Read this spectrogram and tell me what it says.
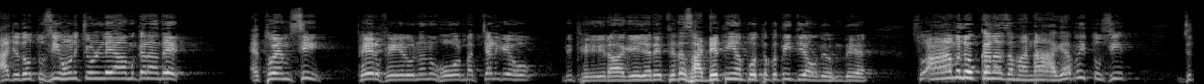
ਆ ਜਦੋਂ ਤੁਸੀਂ ਹੁਣ ਚੁਣ ਲਿਆ ਆਮ ਘਰਾਂ ਦੇ, ਇੱਥੋਂ ਐਮਸੀ ਫੇਰ ਫੇਰ ਉਹਨਾਂ ਨੂੰ ਹੋਰ ਮੱਚਣਗੇ ਉਹ। ਵੀ ਫੇਰ ਆ ਗਏ ਯਾਰ, ਇੱਥੇ ਤਾਂ ਸਾਡੇ ਧੀਆਂ ਪੁੱਤ ਭਤੀਜੇ ਆਉਂਦੇ ਹੁੰਦੇ ਆ। ਸੋ ਆਮ ਲੋਕਾਂ ਦਾ ਜ਼ਮਾਨਾ ਆ ਗਿਆ ਵੀ ਤੁਸੀਂ ਜ-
